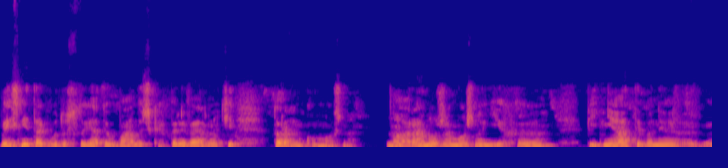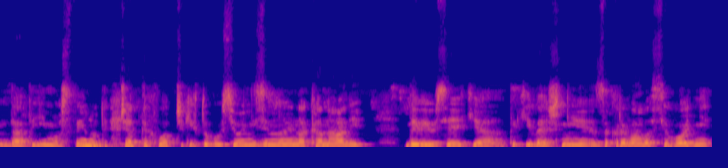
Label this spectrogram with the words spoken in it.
Вишні так будуть стояти в баночках, перевернуті, до ранку можна. Ну, а рано вже можна їх е, підняти, вони, е, дати їм остинути. Дівчатка, хлопчики, хто був сьогодні зі мною на каналі, дивився, як я такі вишні закривала сьогодні.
